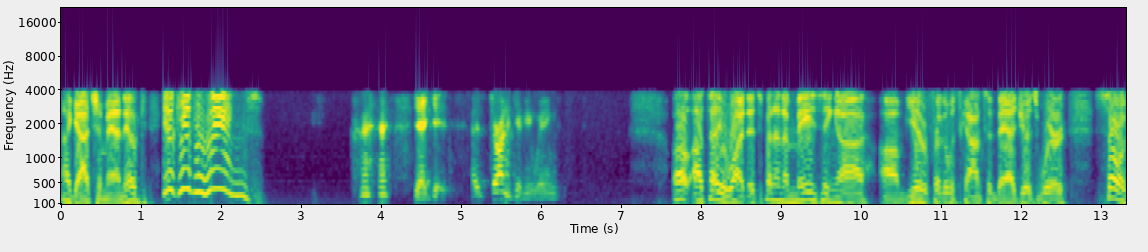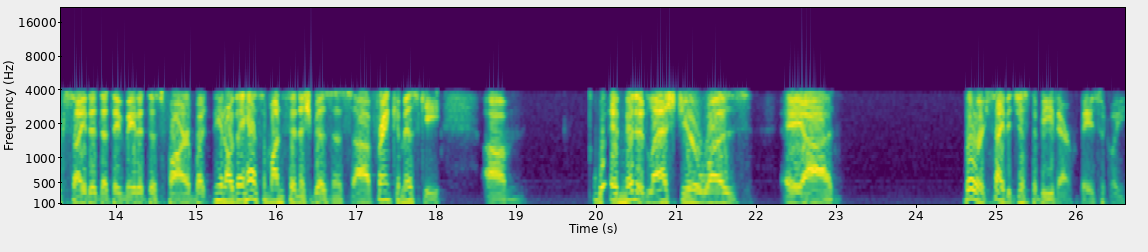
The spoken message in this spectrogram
I got you, man. He'll he'll give you wings. yeah, get, trying to give me wings. Well, I'll tell you what, it's been an amazing uh, um, year for the Wisconsin Badgers. We're so excited that they've made it this far, but you know they have some unfinished business. Uh, Frank Kaminsky um, w- admitted last year was a uh, they were excited just to be there, basically.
